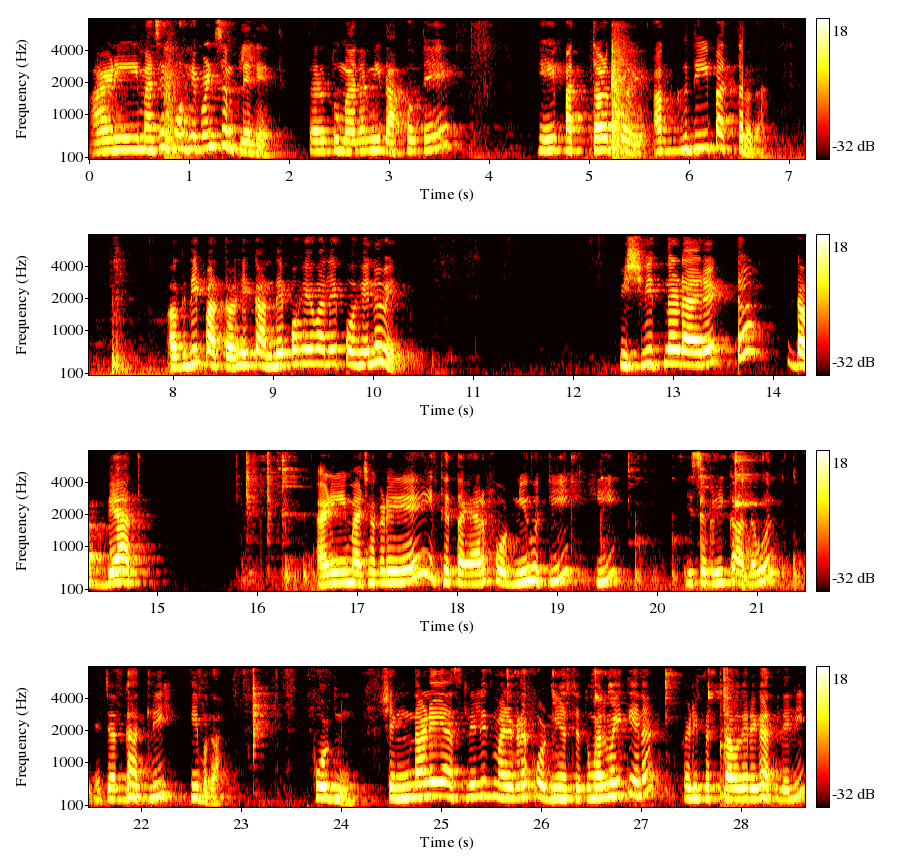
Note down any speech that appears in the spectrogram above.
आणि माझे पोहे पण संपलेले आहेत. तर तुम्हाला मी दाखवते. हे पातळ पोहे अगदी पातळ बघा. अगदी पातळ. हे कांदे पोहेवाले पोहे नव्हेत पिशवीतनं डायरेक्ट डब्यात. आणि माझ्याकडे इथे तयार फोडणी होती ही. ही सगळी कालवून याच्यात घातली. ही बघा. फोडणी. शेंगदाणे असलेलीच माझ्याकडे फोडणी असते. तुम्हाला माहिती आहे ना? कढीपत्ता वगैरे घातलेली.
